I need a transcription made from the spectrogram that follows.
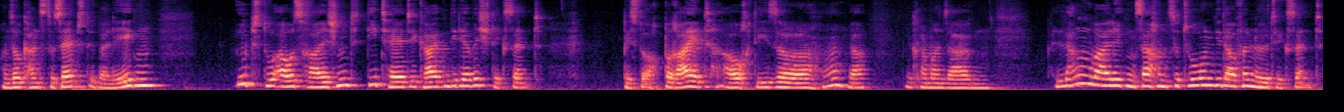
Und so kannst du selbst überlegen, übst du ausreichend die Tätigkeiten, die dir wichtig sind? Bist du auch bereit, auch diese, hm, ja, wie kann man sagen, langweiligen Sachen zu tun, die dafür nötig sind?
